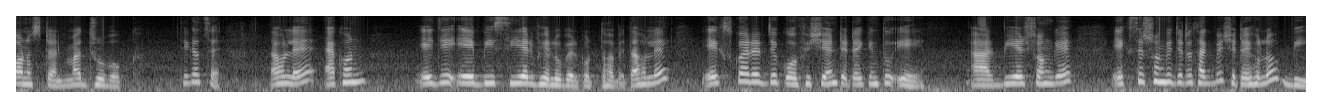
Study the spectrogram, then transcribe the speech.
কনস্ট্যান্ট বা ধ্রুবক। ঠিক আছে? তাহলে এখন এই যে এ বি সি এর ভ্যালু বের করতে হবে, তাহলে এক্স স্কোয়ারের যে কোফিশিয়েন্ট এটাই কিন্তু এ আর বি এর সঙ্গে এক্সের সঙ্গে যেটা থাকবে সেটাই হলো বি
